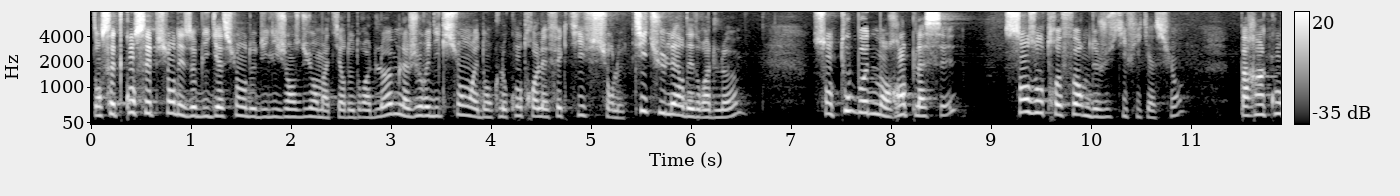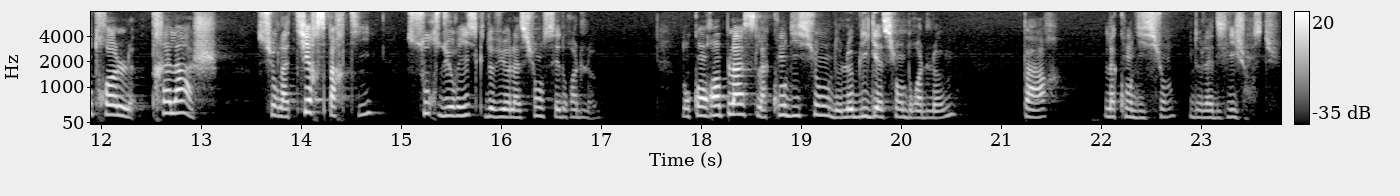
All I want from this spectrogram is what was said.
Dans cette conception des obligations de diligence due en matière de droits de l'homme, la juridiction et donc le contrôle effectif sur le titulaire des droits de l'homme sont tout bonnement remplacés, sans autre forme de justification, par un contrôle très lâche sur la tierce partie, source du risque de violation de ces droits de l'homme. Donc on remplace la condition de l'obligation de droits de l'homme par la condition de la diligence due.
